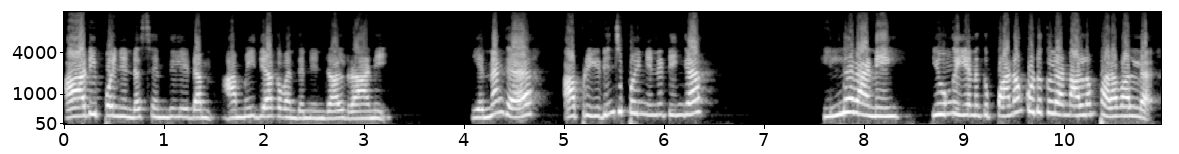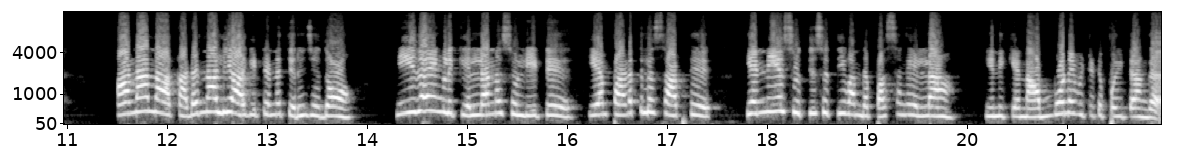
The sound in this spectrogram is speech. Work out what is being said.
ஆடி போய் நின்ற செந்திலிடம் அமைதியாக வந்து நின்றாள் ராணி. என்னங்க? அப்படி இடிஞ்சு போய் நின்னுட்டீங்க? இல்ல ராணி இவங்க எனக்கு பணம் கொடுக்கலனாலும் பரவாயில்ல. ஆனா நான் கடனாளி ஆகிட்டேன்னு தெரிஞ்சதும் நீதான் எங்களுக்கு எல்லாம்னு சொல்லிட்டு என் பணத்துல சாப்பிட்டு என்னையே சுத்தி சுத்தி வந்த பசங்க எல்லாம் இன்னைக்கு என்ன அம்போனை விட்டுட்டு போயிட்டாங்க.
